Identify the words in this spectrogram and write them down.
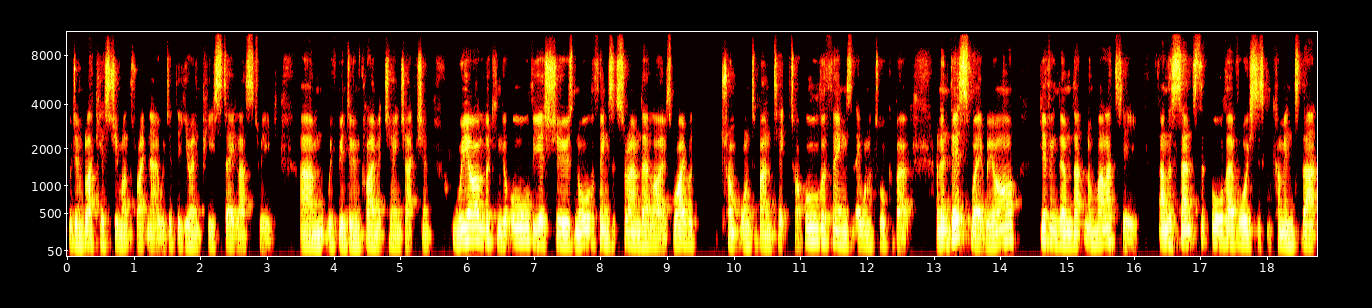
we're doing Black History Month right now. We did the UN Peace Day last week. Um, we've been doing climate change action. We are looking at all the issues and all the things that surround their lives. Why would Trump want to ban TikTok? All the things that they want to talk about. And in this way, we are giving them that normality and the sense that all their voices can come into that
